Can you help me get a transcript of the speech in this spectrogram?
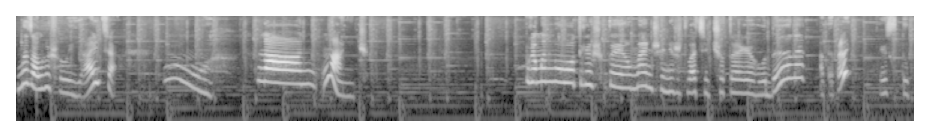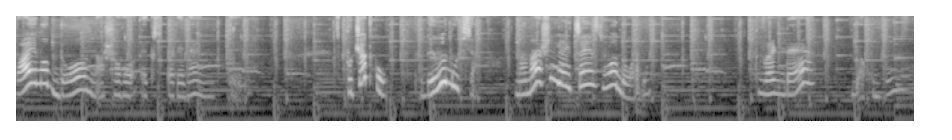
Ми залишили яйця ну, на, на ніч. Проминуло трішки менше, ніж 24 години, а тепер приступаємо до нашого експерименту. Спочатку подивимося на наше яйце з водою. Тверде, як було.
